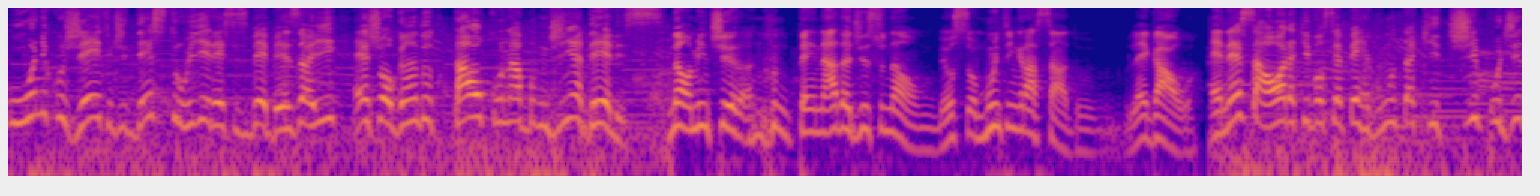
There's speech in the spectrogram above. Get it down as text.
O único jeito de destruir esses bebês aí é jogando talco na bundinha deles. Não, mentira, não tem nada disso não. Eu sou muito engraçado. Legal. É nessa hora que você pergunta que tipo de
